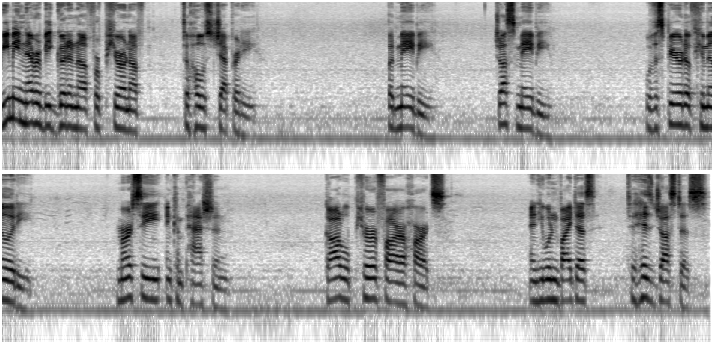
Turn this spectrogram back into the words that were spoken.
We may never be good enough or pure enough to host Jeopardy, but maybe, just maybe, with a spirit of humility, mercy, and compassion, God will purify our hearts and He will invite us to His justice,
